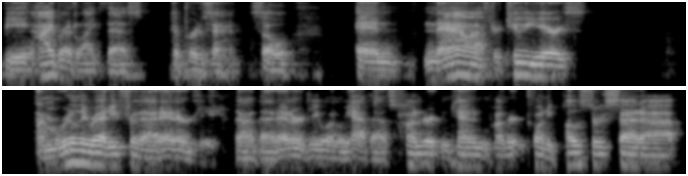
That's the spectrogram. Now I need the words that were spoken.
being hybrid like this, to present. So, and now after two years I'm really ready for that energy. Uh, that energy when we have those 110, 120 posters set up,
